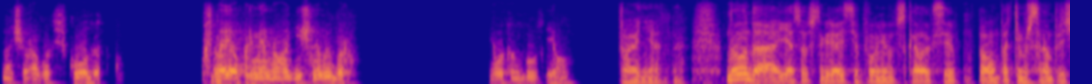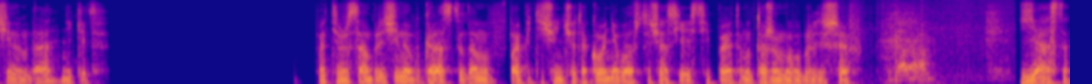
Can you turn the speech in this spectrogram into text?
начал работать с кода, стоял примерно логичный выбор, и вот он был сделан. Понятно. Ну да, я, собственно говоря, если помню, в Scalaxy, по-моему, по тем же самым причинам, да, Никит? По тем же самым причинам, как раз там в папете еще ничего такого не было, что сейчас есть, и поэтому тоже мы выбрали шеф. Да-да. Ясно.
